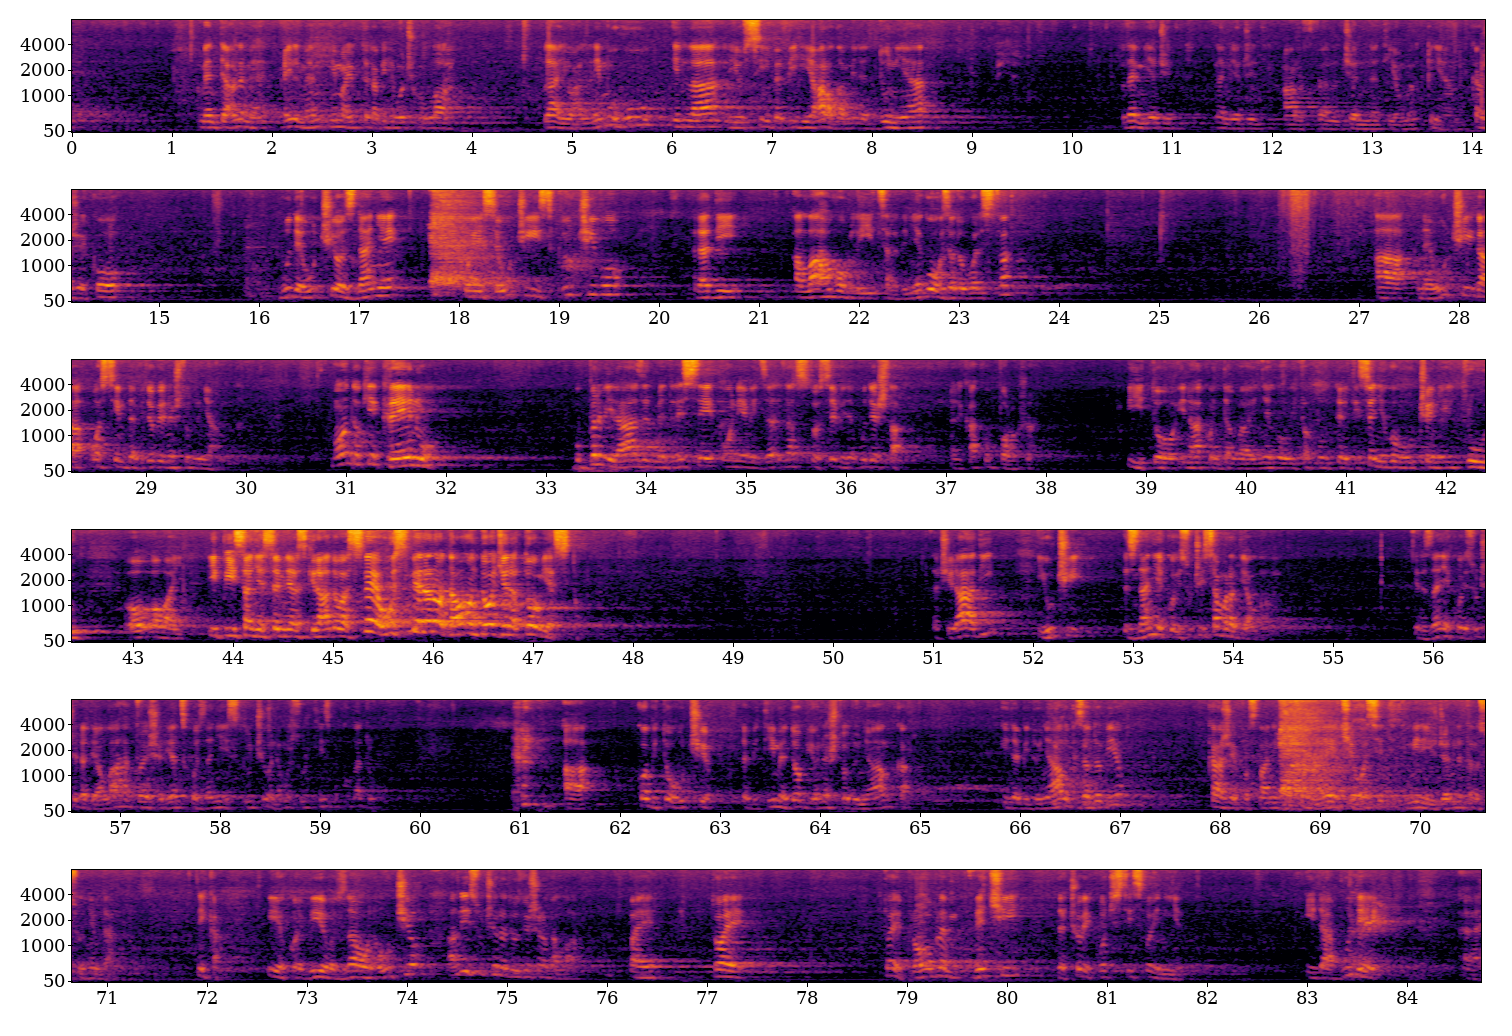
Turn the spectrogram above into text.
men ta'leme ilmen ima yubtega bihi vočku Allah la yu'allimuhu illa li yusibe bihi arada min ad-dunya lam yajid lam yajid arfa al-jannati kaže ko bude učio znanje koje se uči isključivo radi Allahovog lica, radi njegovog zadovoljstva, a ne uči ga osim da bi dobio nešto dunjavnog. On dok je krenuo u prvi razred medrese, on je već zacito sebi da bude šta? Na nekakvom položaju. I to, i nakon toga, ovaj, njegovi fakultet, i sve njegovo učenje, i trud, o, ovaj, i pisanje seminarskih radova, sve je usmjereno da on dođe na to mjesto. Znači, radi i uči znanje koje se uči samo radi Allaha. Jer znanje koje se uči radi Allaha, to je šerijatsko znanje isključivo, ne može se učiti izbog koga druga. A ko bi to učio da bi time dobio nešto od Dunjaluka i da bi Dunjaluk zadobio, kaže poslanik, neće osjetiti miris džerneta na sudnjem danu. Nikako. Iako je bio, znao, naučio, ali nisu učio radi uzvišenog Allaha. Pa je, to je, to je problem veći da čovjek očisti svoj nijet. I da bude,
